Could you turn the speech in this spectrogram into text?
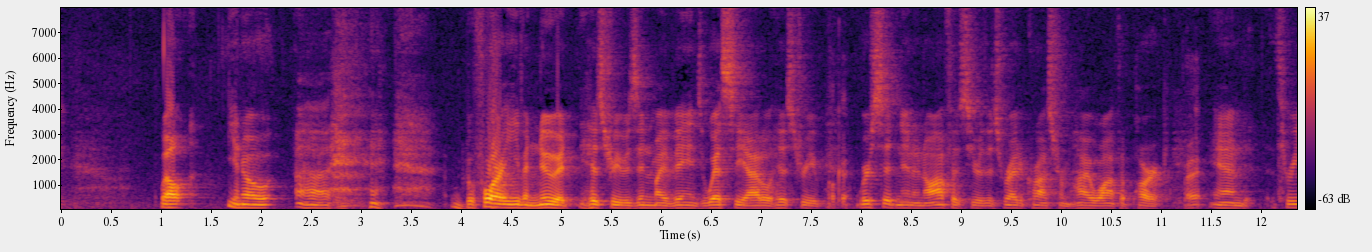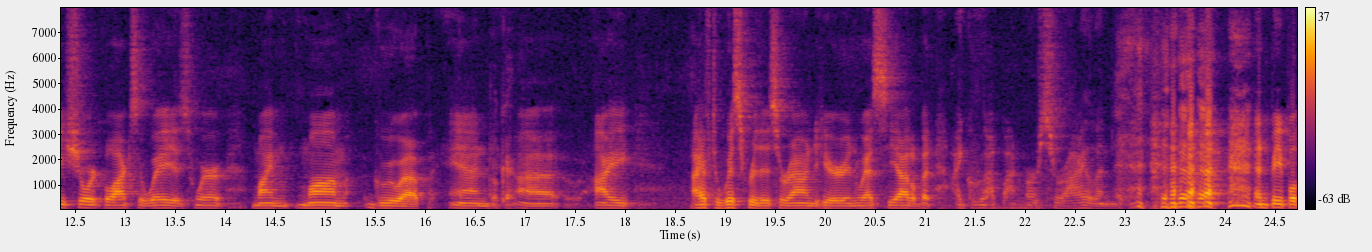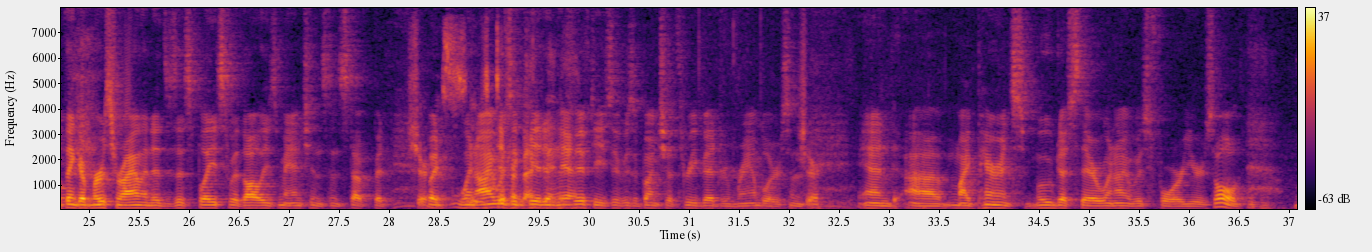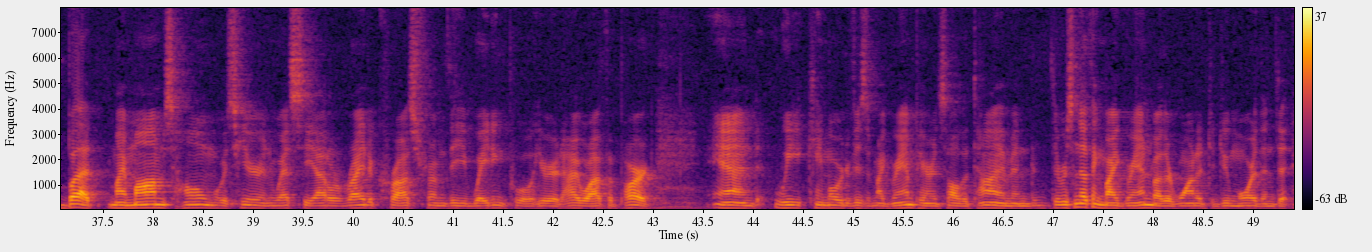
Well, you know, uh, before I even knew it, history was in my veins. West Seattle history. Okay. We're sitting in an office here that's right across from Hiawatha Park, Right. and three short blocks away is where my mom grew up, and Okay. uh, I. I have to whisper this around here in West Seattle, but I grew up on Mercer Island. and people think of Mercer Island as this place with all these mansions and stuff, but Sure. but when was I was a kid then, in the yeah. 50s, it was a bunch of three bedroom ramblers. And, Sure. and uh, my parents moved us there when I was four years old. Mm-hmm. But my mom's home was here in West Seattle, right across from the wading pool here at Hiawatha Park. And we came over to visit my grandparents all the time. And there was nothing my grandmother wanted to do more than to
